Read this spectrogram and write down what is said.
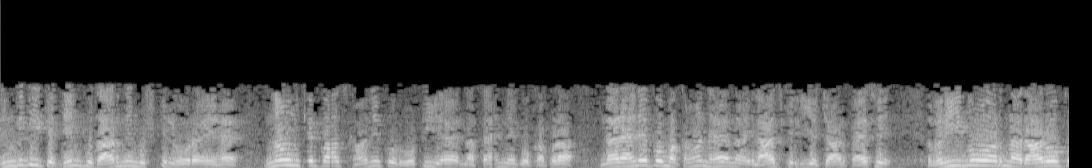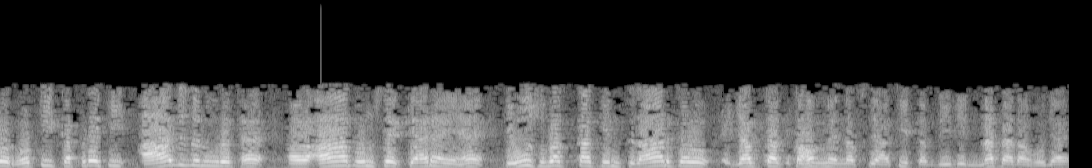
زندگی کے دن گزارنے مشکل ہو رہے ہیں۔ نہ ان کے پاس کھانے کو روٹی ہے، نہ پہننے کو کپڑا، نہ رہنے کو مکان ہے، نہ علاج کے لیے چار پیسے۔ غریبوں اور ناداروں کو روٹی کپڑے کی آج ضرورت ہے اور آپ ان سے کہہ رہے ہیں کہ اس وقت تک انتظار کرو جب تک قوم میں نفسیاتی تبدیلی نہ پیدا ہو جائے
